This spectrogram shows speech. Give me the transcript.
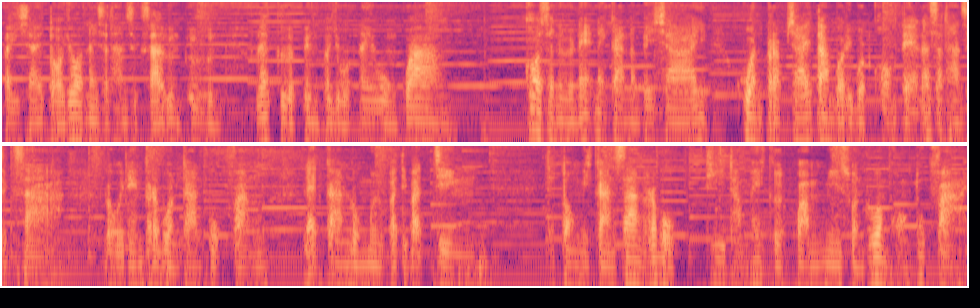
ไปใช้ต่อยอดในสถานศึกษาอื่น ๆ และเกิดเป็นประโยชน์ในวงกว้างข้อเสนอแนะในการนำไปใช้ ควรปรับใช้ตามบริบทของแต่ละสถานศึกษา โดยเน้นกระบวนการปลูกฝัง และการลงมือปฏิบัติจริง จะต้องมีการสร้างระบบที่ทำให้เกิดความมีส่วนร่วมของทุกฝ่าย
